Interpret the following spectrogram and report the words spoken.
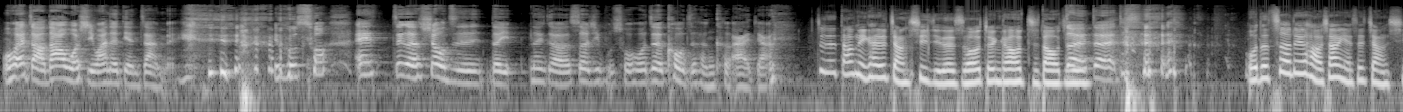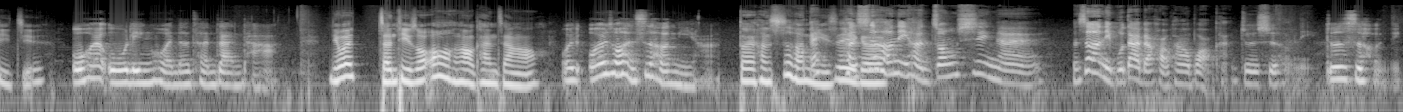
我会找到我喜欢的点赞美，比如说，哎、这个袖子的那个设计不错，或这个扣子很可爱，这样。就是当你开始讲细节的时候，就应该要知道，就是对对对，我的策略好像也是讲细节，我会无灵魂的称赞他，你会整体说，哦，很好看，这样哦，我我会说很适合你啊。对，很适合哎、你，是一个很适合你，很中性哎，很适合你，不代表好看或不好看，就是适合你，就是适合你，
